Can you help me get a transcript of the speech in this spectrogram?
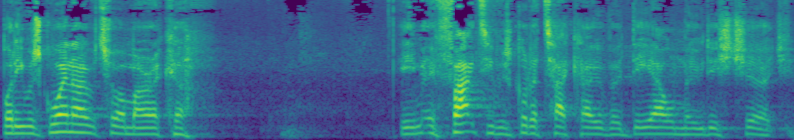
But he was going over to America. In fact, he was going to take over D.L. Moody's church.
